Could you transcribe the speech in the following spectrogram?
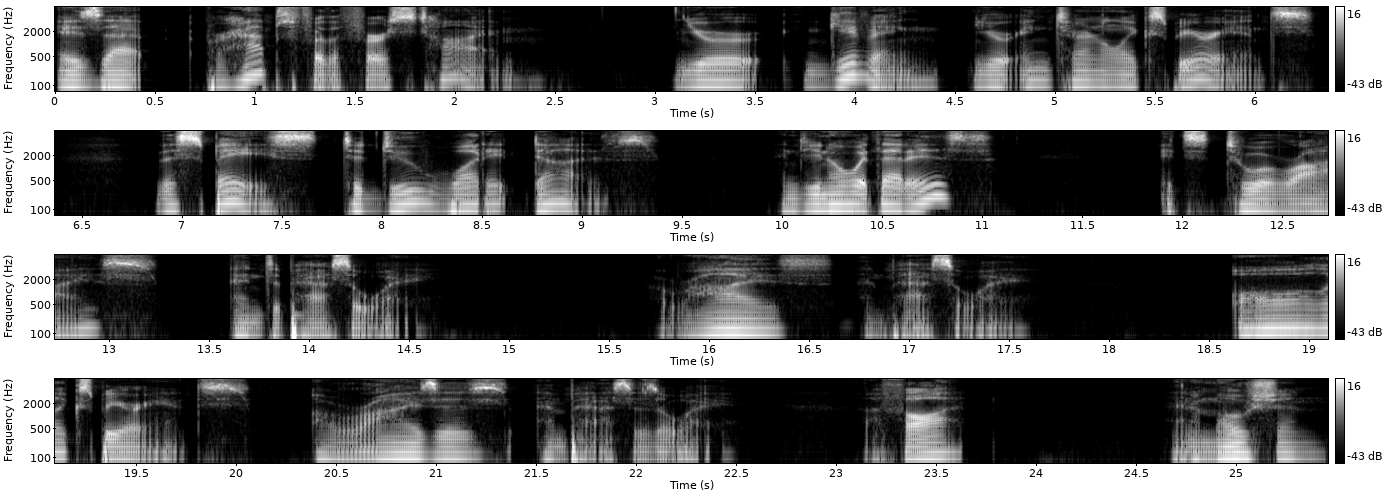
is that perhaps for the first time, you're giving your internal experience the space to do what it does. And do you know what that is? It's to arise and to pass away. Arise and pass away. All experience arises and passes away. A thought, an emotion,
